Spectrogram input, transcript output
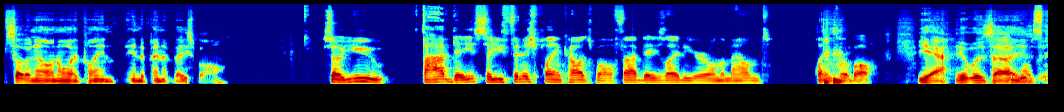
Southern Illinois playing independent baseball. So you five days. So you finished playing college ball. Five days later, you're on the mound playing pro ball. yeah, it was. Uh, it was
